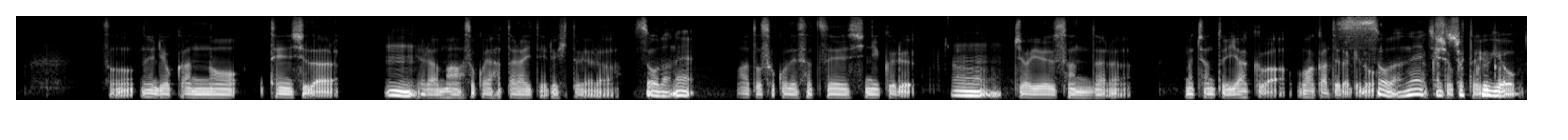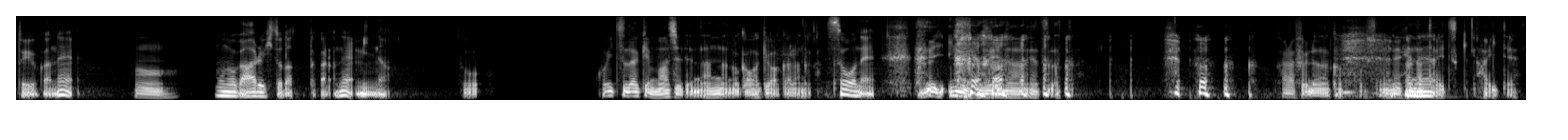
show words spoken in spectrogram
そのね旅館の店主だうん。やらまあそこで働いている人やら、そうだね。まあ、あとそこで撮影しに来るうん女優さんだら、まあ、ちゃんと役は分かってたけどそうだね。職というか。職業というかね。うん。ものがある人だったからねみんな。そう。こいつだけマジで何なのかわけわからなかっそうね。た 意味不明なやつだった。カラフルな格好してね変なタイツ履いて、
